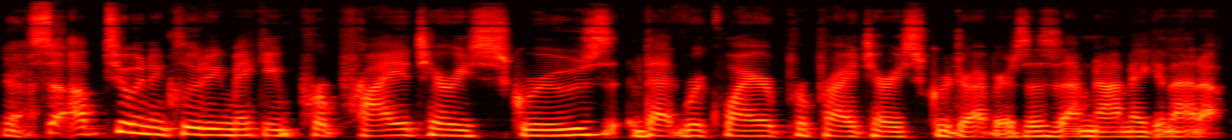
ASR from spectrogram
Yes. So up to and including making proprietary screws that require proprietary screwdrivers. This is- I'm not making that up.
